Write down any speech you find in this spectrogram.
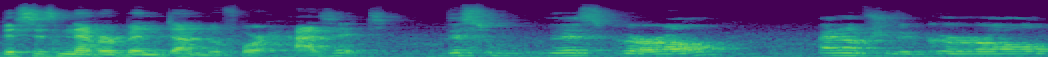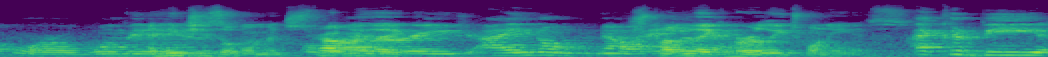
This has never been done before, has it? this this girl, I don't know if she's a girl or a woman. I think she's a woman. She's probably like age. I don't know. she's probably like early twenties. I could be a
